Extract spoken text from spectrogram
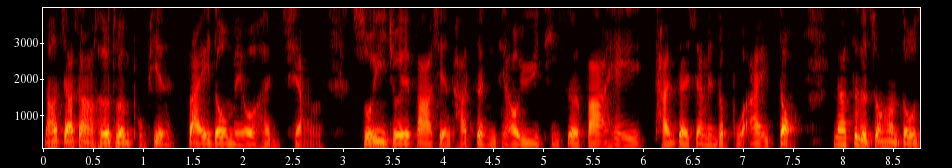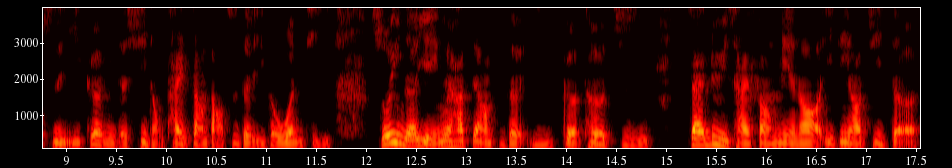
然后加上河豚普遍鳃都没有很强，所以就会发现它整条鱼体色发黑，瘫在下面都不爱动。那这个状况都是一个你的系统太脏导致的一个问题。所以呢，也因为它这样子的一个特质，在滤材方面哦，一定要记得，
